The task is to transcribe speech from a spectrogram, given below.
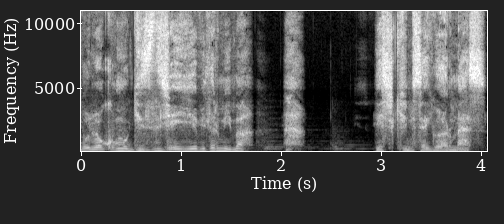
Bu lokumu gizlice yiyebilir miyim ha? Ha? Hiç kimse görmez.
